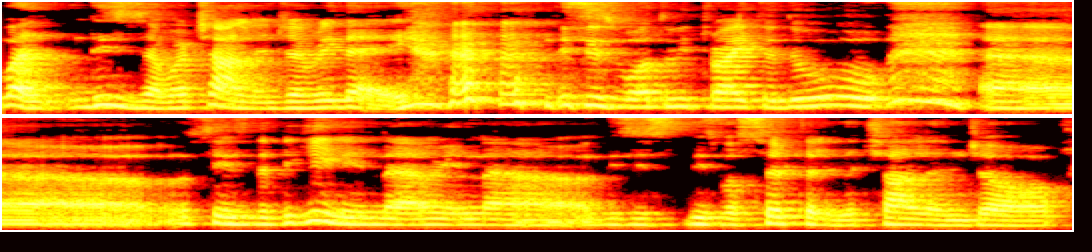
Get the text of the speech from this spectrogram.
Well, this is our challenge every day. this is what we try to do uh, since the beginning. I mean, uh, this is this was certainly the challenge of,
